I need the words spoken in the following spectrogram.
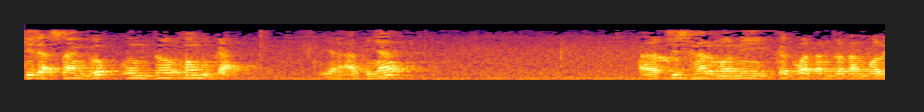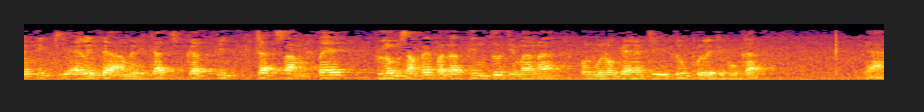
tidak sanggup untuk membuka. Ya, artinya uh, disharmoni kekuatan-kekuatan politik di elite Amerika juga tidak sampai belum sampai pada pintu di mana pembunuh Kennedy itu boleh dibuka. Ya.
